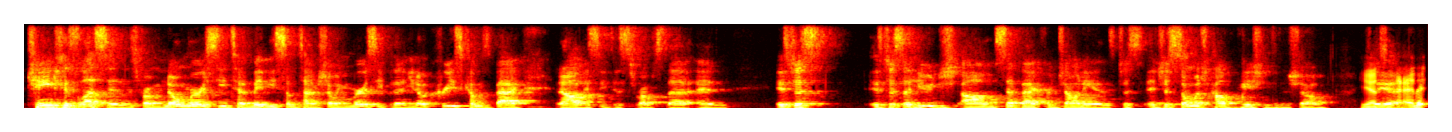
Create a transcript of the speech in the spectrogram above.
change his lessons from no mercy to maybe sometimes showing mercy, but then you know, Kreese comes back and obviously disrupts that and it's just it's just a huge um, setback for Johnny. And it's just it's just so much complication to the show. yeah, So, yeah. and it,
